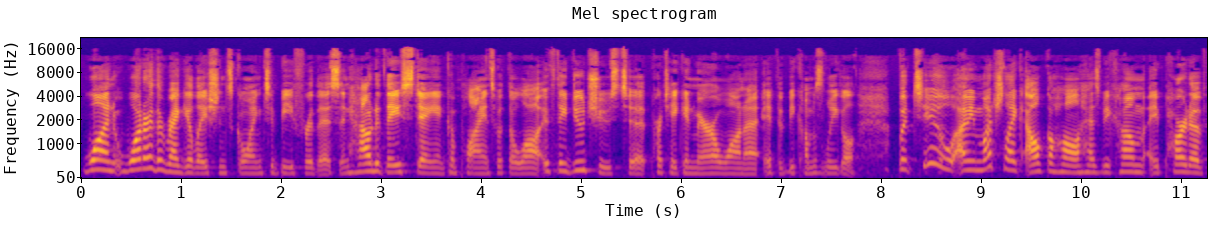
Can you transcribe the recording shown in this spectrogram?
one, what are the regulations going to be for this and how do they stay in compliance with the law if they do choose to partake in marijuana if it becomes legal? But two, I mean much like alcohol has become a part of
